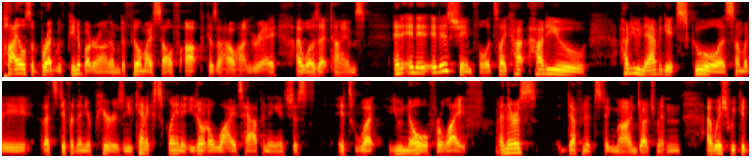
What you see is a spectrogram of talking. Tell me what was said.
piles of bread with peanut butter on them to fill myself up because of how hungry I, I was at times. And, and it, it is shameful. It's like, how, how do you, how do you navigate school as somebody that's different than your peers and you can't explain it? You don't know why it's happening. It's just, it's what you know for life. And there is definite stigma and judgment. And I wish we could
